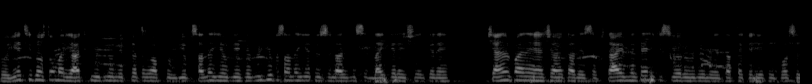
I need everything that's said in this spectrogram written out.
तो ये थी दोस्तों हमारी आज की वीडियो मिलकर करता हूँ आपको वीडियो पसंद आई होगी। अगर वीडियो पसंद आई है तो इसे लाजमी से लाइक करें शेयर करें। चैनल पर नए हैं चैनल का सब्सक्राइब मिलते हैं किसी और वीडियो में। तब तक के लिए एक और से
